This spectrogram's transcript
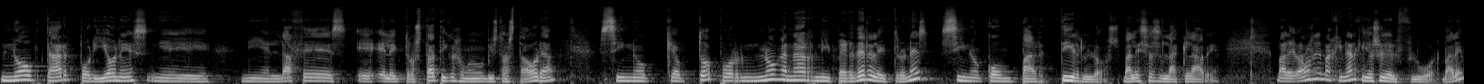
no optar por iones ni, enlaces eh, electrostáticos, como hemos visto hasta ahora, sino que optó por no ganar ni perder electrones, sino compartirlos, ¿vale? Esa es la clave. Vale, vamos a imaginar que yo soy el flúor, ¿vale?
